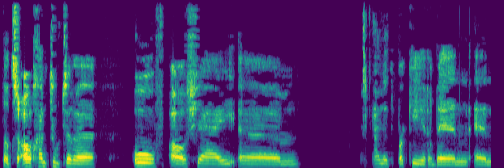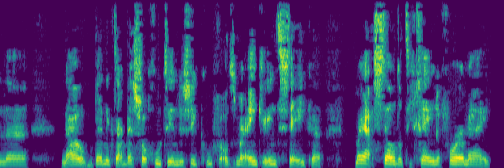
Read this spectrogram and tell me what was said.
dat ze al gaan toeteren. Of als jij um, aan het parkeren bent en uh, nou ben ik daar best wel goed in, dus ik hoef altijd maar één keer in te steken. Maar ja, stel dat diegene voor mij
